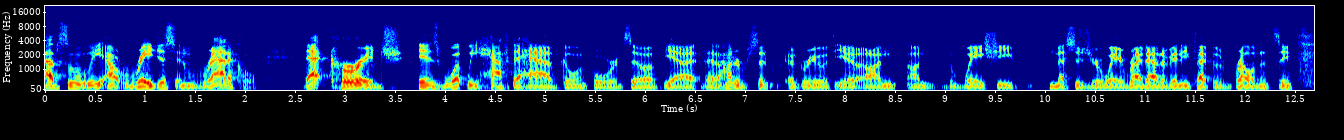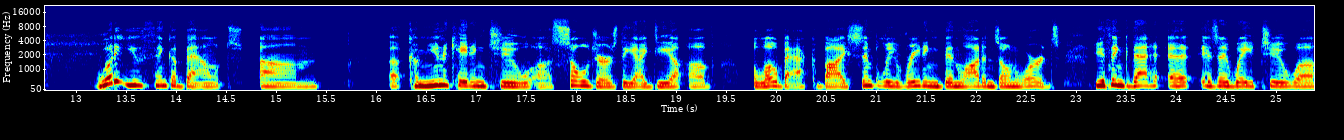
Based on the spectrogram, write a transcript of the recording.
absolutely outrageous and radical that courage is what we have to have going forward so yeah I 100% agree with you on on the way she messaged your way right out of any type of relevancy what do you think about um, uh, communicating to uh, soldiers the idea of blowback by simply reading bin Laden's own words. Do you think that uh, is a way to uh,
